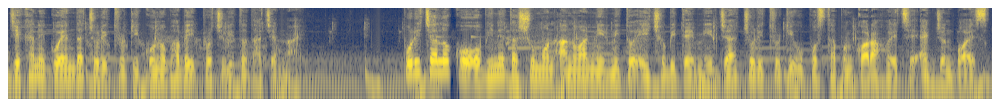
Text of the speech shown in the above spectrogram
যেখানে গোয়েন্দা চরিত্রটি কোনোভাবেই প্রচলিত ধাঁচের নয়। পরিচালক ও অভিনেতা সুমন আনোয়ার নির্মিত এই ছবিতে মির্জা চরিত্রটি উপস্থাপন করা হয়েছে একজন বয়স্ক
